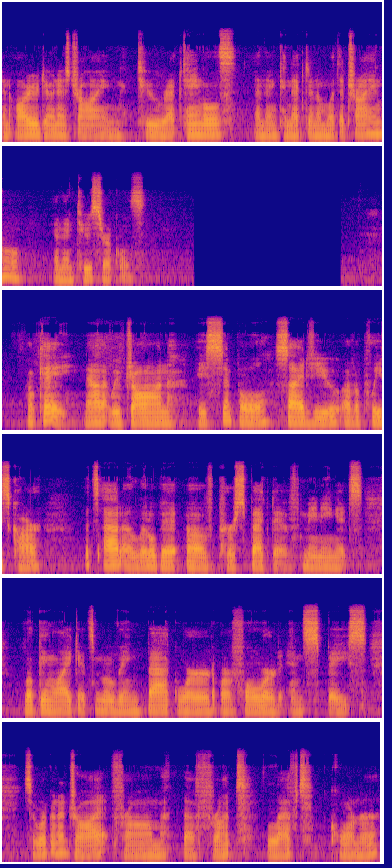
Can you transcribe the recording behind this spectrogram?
And all you're doing is drawing two rectangles and then connecting them with a triangle and then two circles. Okay now that we've drawn a simple side view of a police car let's add a little bit of perspective, meaning it's looking like it's moving backward or forward in space. So we're going to draw it from the front left corner,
